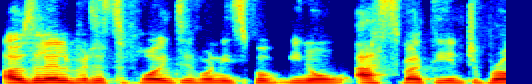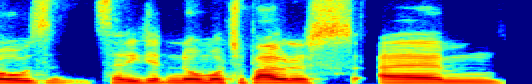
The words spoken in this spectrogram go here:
I was a little bit disappointed when he spoke, you know, asked about the interpros and said he didn't know much about it. Um,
